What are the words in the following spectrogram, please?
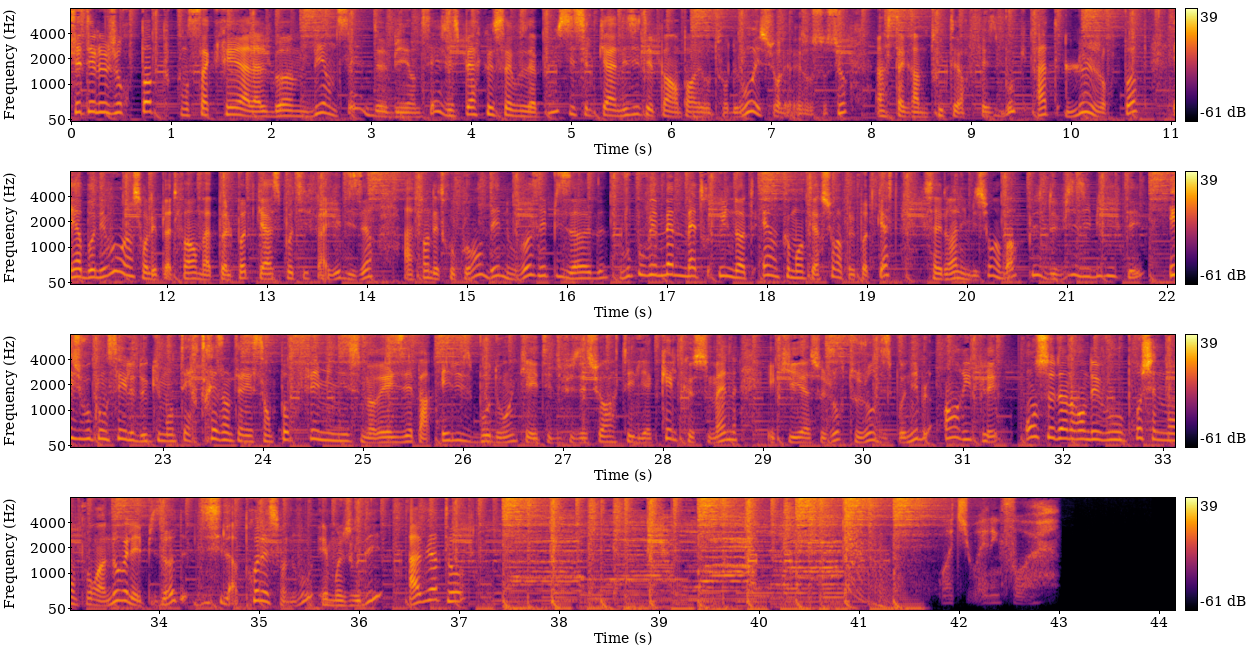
C'était le jour pop consacré à l'album Beyoncé de Beyoncé. J'espère que ça vous a plu. Si c'est le cas, n'hésitez pas à en parler autour de vous et sur les réseaux sociaux Instagram, Twitter, Facebook, at le jour pop. Et abonnez-vous hein, sur les plateformes Apple Podcasts, Spotify et Deezer afin d'être au courant des nouveaux épisodes. Vous pouvez même mettre une note et un commentaire sur Apple Podcast, ça aidera l'émission à avoir plus de visibilité. Et je vous conseille le documentaire très intéressant Pop Féminisme réalisé par Élise Baudouin qui a été diffusé sur Arte il y a quelques semaines et qui est à ce jour toujours disponible en replay. On se donne rendez-vous prochainement pour un nouvel épisode. D'ici là, prenez soin de vous et moi je vous dis à bientôt.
